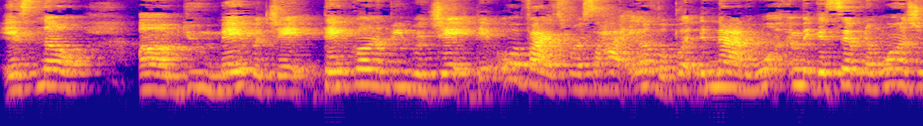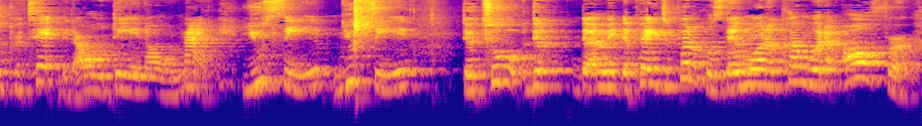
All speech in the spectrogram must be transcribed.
It's no, um, you may reject, they're going to be rejected or vice versa, however, but the nine one, I mean, the seven of wands, you protected all day and all night. You see it, you see it. The two, the, the I mean, the page of pentacles, they want to come with an offer.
